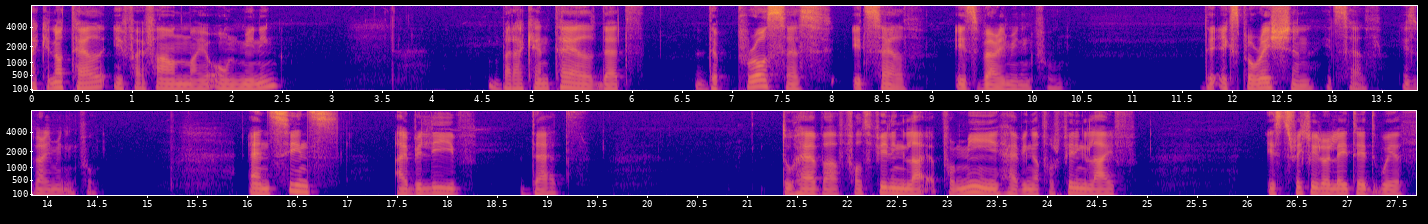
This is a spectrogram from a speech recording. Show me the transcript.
I cannot tell if I found my own meaning, but I can tell that the process itself is very meaningful. The exploration itself is very meaningful. And since I believe that to have a fulfilling life, for me, having a fulfilling life is strictly related with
